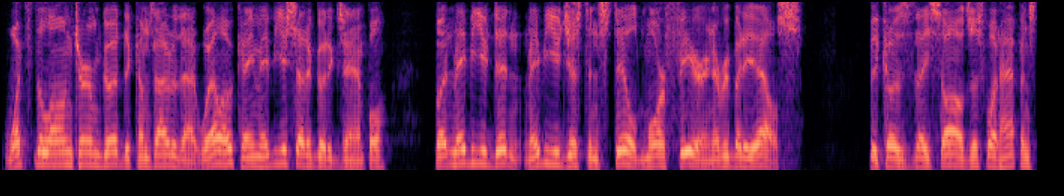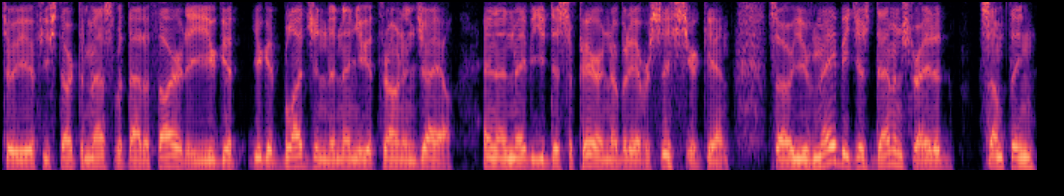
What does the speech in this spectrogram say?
what's the long term good that comes out of that? Well, okay, maybe you set a good example, but maybe you didn't. Maybe you just instilled more fear in everybody else because they saw just what happens to you if you start to mess with that authority. You get you get bludgeoned and then you get thrown in jail, and then maybe you disappear and nobody ever sees you again. So you've maybe just demonstrated something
